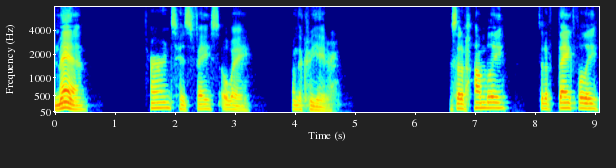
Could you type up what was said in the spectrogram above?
man turns his face away from the Creator. Instead of humbly, instead of thankfully,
